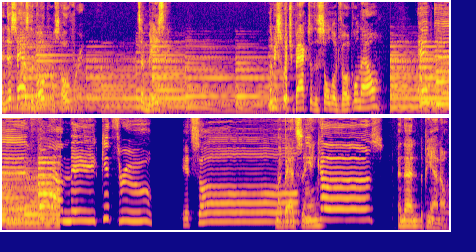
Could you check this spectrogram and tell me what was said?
And this has the vocals over it. It's amazing. Let me switch back to the soloed vocal now. Through, it's all my bad singing. Because and then the piano.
